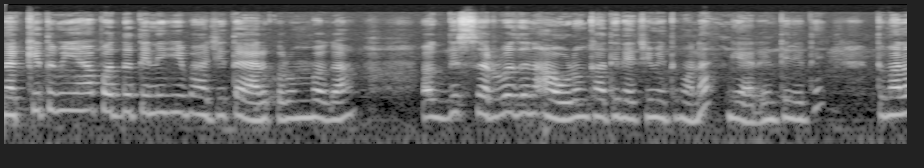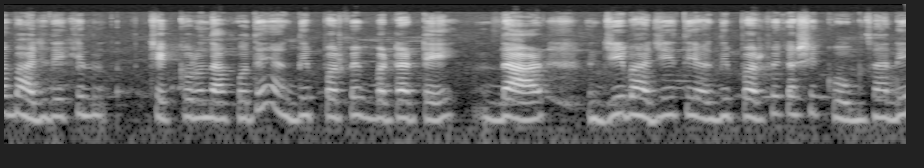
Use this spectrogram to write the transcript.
नक्की तुम्ही ह्या पद्धतीने ही भाजी तयार करून बघा. अगदी सर्वजण आवडून खातील याची मी तुम्हाला गॅरंटी देते. तुम्हाला भाजी देखील चेक करून दाखवते. अगदी परफेक्ट बटाटे डाळ जी भाजी ती अगदी परफेक्ट अशी कुक झाली.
